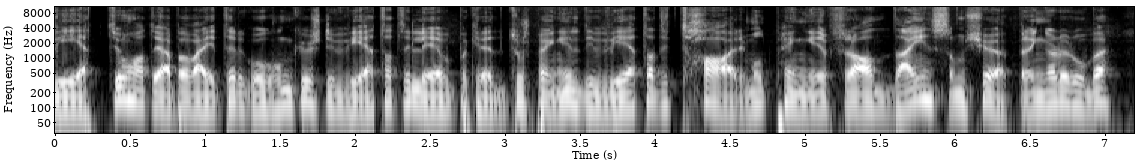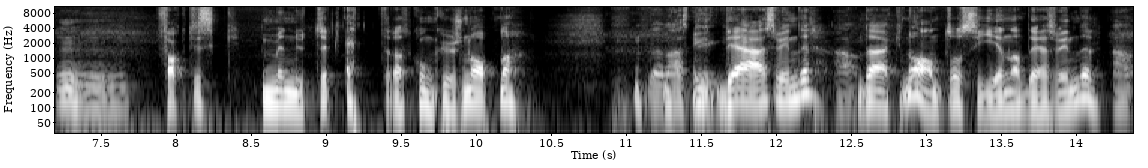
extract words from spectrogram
vet jo at de er på vei til å gå konkurs. De vet at de lever på kreditors penger. De vet at de tar imot penger fra deg som kjøper en garderobe. Mm, Faktisk minutter etter at konkursen åpna. Er. Det er svindel. Ja. Det er ikke noe annet å si enn at det er svindel. Ja.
